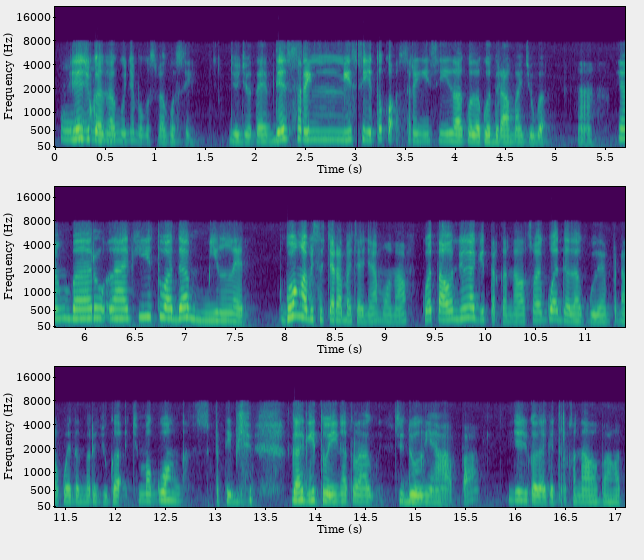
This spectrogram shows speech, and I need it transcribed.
Dia juga Hmm. lagunya bagus-bagus sih. Jujur teh, dia sering ngisi itu kok, sering ngisi lagu-lagu drama juga. Nah, yang baru lagi itu ada Millet. Gue nggak bisa cara bacanya, mohon maaf. Gue tahu dia lagi terkenal, soalnya gue ada lagu yang pernah gue denger juga. Cuma gue nggak seperti nggak gitu ingat lagu judulnya apa. Dia juga lagi terkenal banget.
